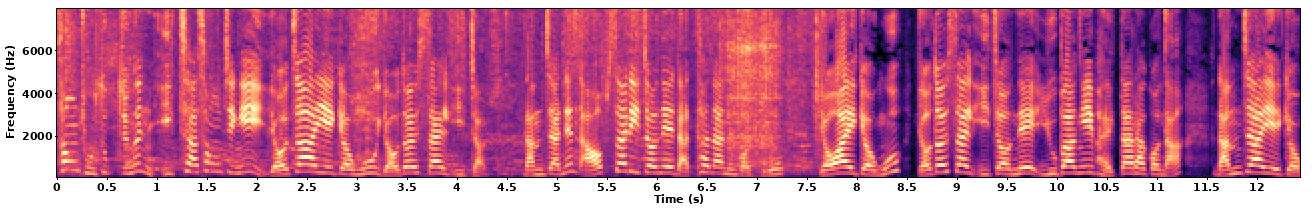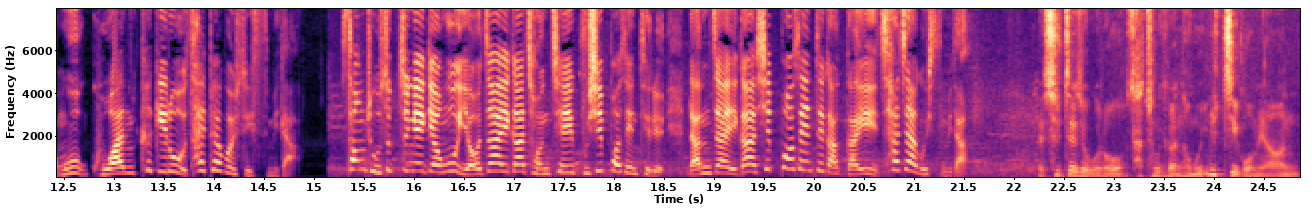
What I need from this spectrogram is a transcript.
성조숙증은 2차 성징이 여자아이의 경우 8살 이전, 남자는 9살 이전에 나타나는 것으로 여아의 경우 8살 이전에 유방이 발달하거나 남자아이의 경우 고환 크기로 살펴볼 수 있습니다. 성조숙증의 경우 여자아이가 전체의 90%를, 남자아이가 10% 가까이 차지하고 있습니다. 실제적으로 사춘기가 너무 일찍 오면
